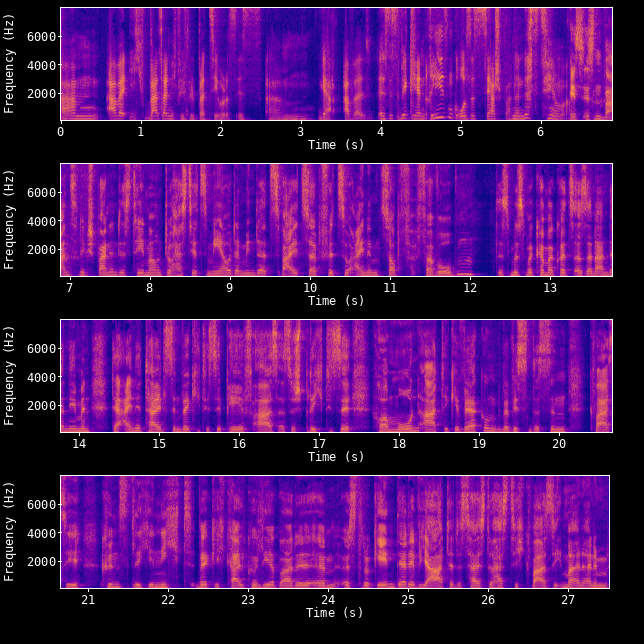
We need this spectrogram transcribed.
Ähm, aber ich weiß auch nicht, wie viel Placebo das ist. Ähm, ja, aber es ist wirklich ein riesengroßes, sehr spannendes Thema. Es ist ein wahnsinnig spannendes Thema und du hast jetzt mehr oder minder zwei Zöpfe zu einem Zopf verwoben. Das müssen wir, können wir kurz auseinandernehmen. Der eine Teil sind wirklich diese PFAs, also sprich diese hormonartige Wirkung. Wir wissen, das sind quasi künstliche, nicht wirklich kalkulierbare ähm, Östrogenderiviate. Das heißt, du hast dich quasi immer in einem,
